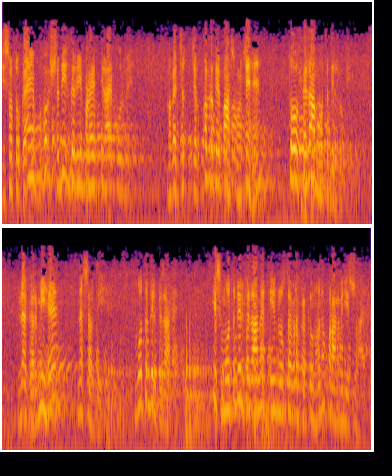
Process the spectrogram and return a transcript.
جس وقت وہ گئے، بہت شدید گرمی پڑ رہی تھی رائے پور میں۔ مگر جب قبر کے پاس پہنچے ہیں تو فضا معتدل ہو گئی۔ نہ گرمی ہے، نہ سردی ہے۔ معتدل فضا ہے۔ اس معتدل فضا میں تین روز تک رکھ کر کے انہوں نے قرآن مجید سنایا۔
